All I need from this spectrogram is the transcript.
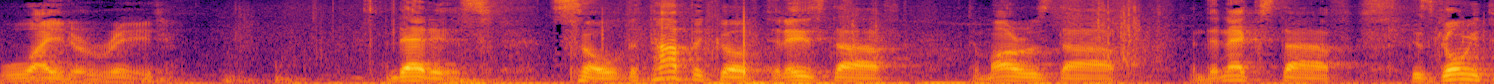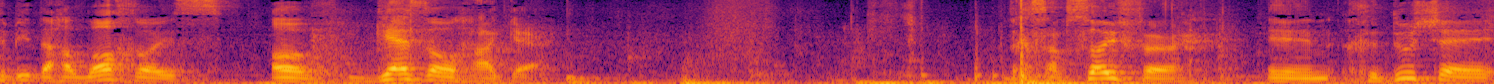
lighter raid. That is, so the topic of today's daf, tomorrow's daf, and the next daf is going to be the halachos of Gezel Hager. The Chassam Sofer in Chedushe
